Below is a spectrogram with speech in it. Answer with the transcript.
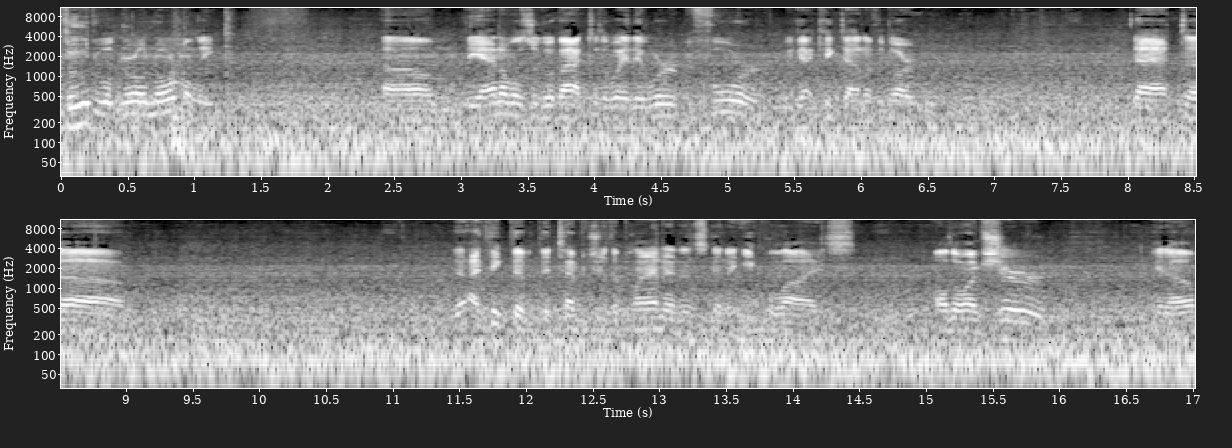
Food will grow normally. Um, the animals will go back to the way they were before we got kicked out of the garden. That. Uh, I think the, the temperature of the planet is going to equalize. Although I'm sure, you know,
